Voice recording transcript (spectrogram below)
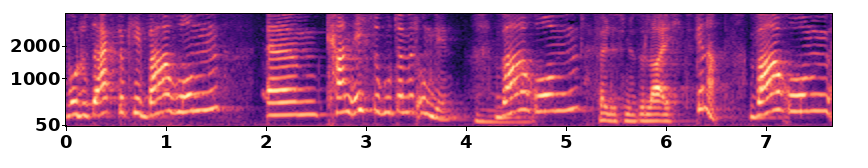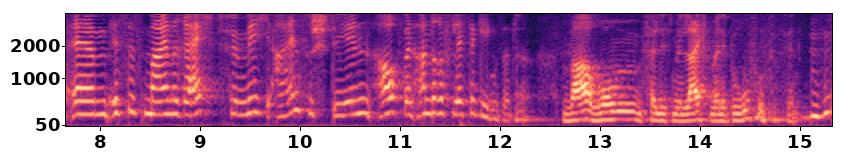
wo du sagst, okay, warum ähm, kann ich so gut damit umgehen? Mhm. Warum fällt es mir so leicht? Genau. Warum ähm, ist es mein Recht für mich einzustehen, auch wenn andere vielleicht dagegen sind? Ja. Warum fällt es mir leicht, meine Berufung zu finden? Mhm.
